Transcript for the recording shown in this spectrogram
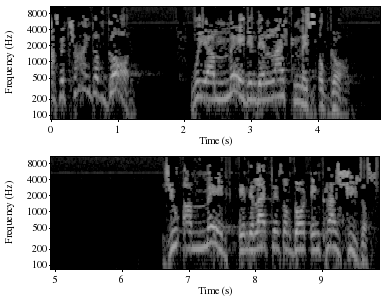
As a child of God, we are made in the likeness of God. You are made in the likeness of God in Christ Jesus.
